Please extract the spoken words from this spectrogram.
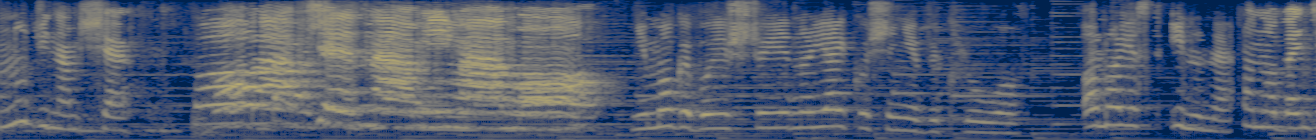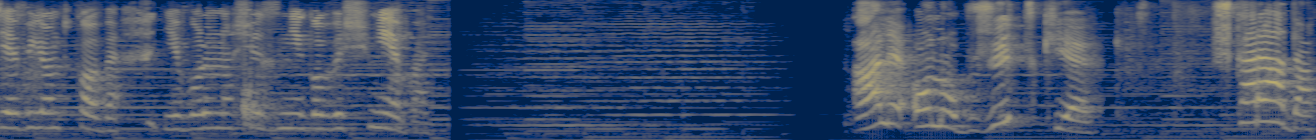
nudzi nam się. Pobaw się z nami, mamo! Nie mogę, bo jeszcze jedno jajko się nie wykluło. Ono jest inne. Ono będzie wyjątkowe. Nie wolno się z niego wyśmiewać. Ale ono brzydkie! Szkarada.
